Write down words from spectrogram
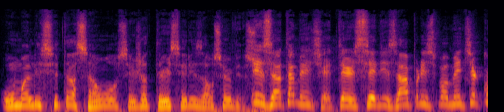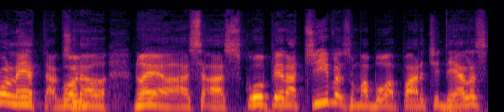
uma licitação, ou seja, terceirizar o serviço. Exatamente, é terceirizar principalmente a coleta. Agora, Sim. não é as, as, cooperativas, uma boa parte delas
